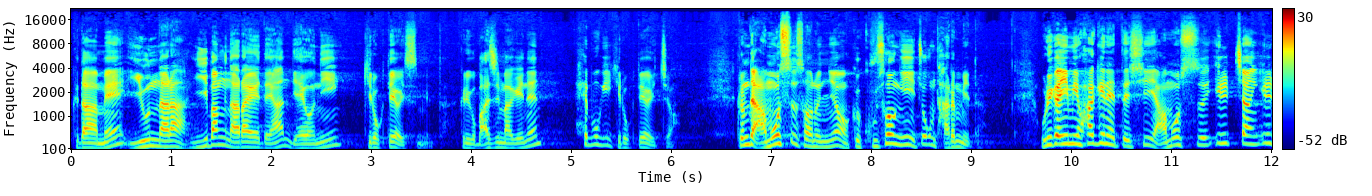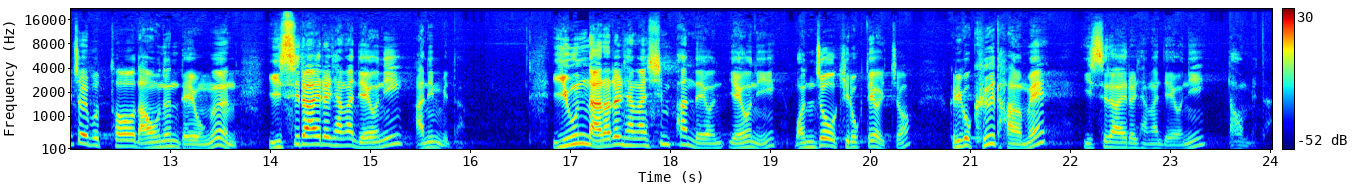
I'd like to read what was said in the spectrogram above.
그 다음에 이웃 나라, 이방 나라에 대한 예언이 기록되어 있습니다. 그리고 마지막에는 회복이 기록되어 있죠. 그런데 아모스서는요 그 구성이 조금 다릅니다. 우리가 이미 확인했듯이 아모스 1장 1절부터 나오는 내용은 이스라엘을 향한 예언이 아닙니다. 이웃 나라를 향한 심판 예언이 먼저 기록되어 있죠. 그리고 그 다음에 이스라엘을 향한 예언이 나옵니다.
